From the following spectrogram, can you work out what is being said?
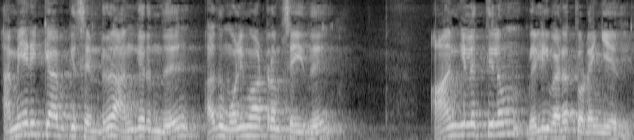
அமெரிக்காவுக்கு சென்று அங்கிருந்து அது மொழிமாற்றம் செய்து ஆங்கிலத்திலும் வெளிவரத் தொடங்கியது.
